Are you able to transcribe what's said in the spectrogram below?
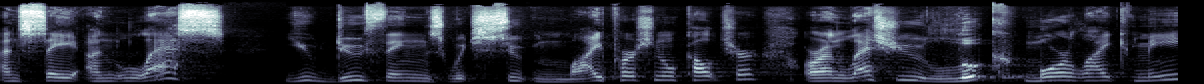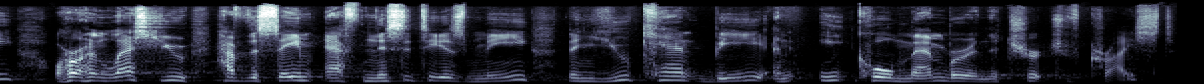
and say, unless you do things which suit my personal culture, or unless you look more like me, or unless you have the same ethnicity as me, then you can't be an equal member in the church of Christ.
